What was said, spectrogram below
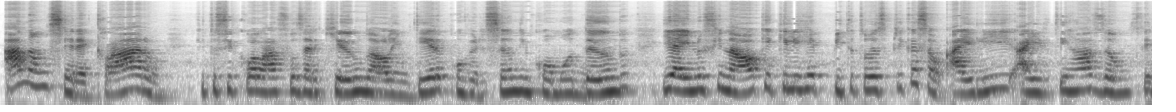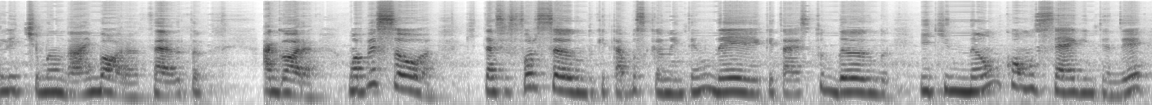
A não ser, é claro, que tu ficou lá fusarqueando a aula inteira, conversando, incomodando, e aí no final que, é que ele repita toda a explicação. Aí ele, aí ele tem razão se ele te mandar embora, certo? Agora, uma pessoa que está se esforçando, que está buscando entender, que está estudando e que não consegue entender,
